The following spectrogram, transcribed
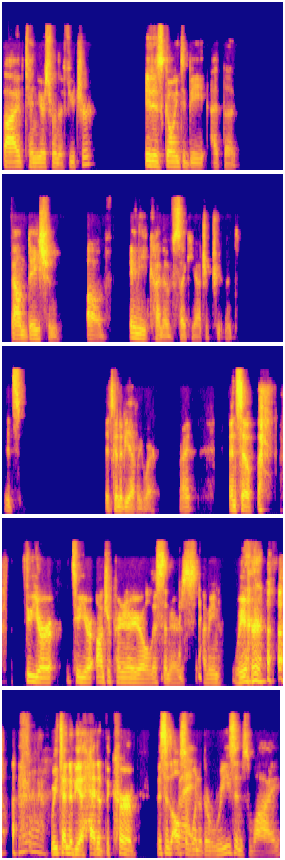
five, ten years from the future, it is going to be at the foundation of any kind of psychiatric treatment. It's it's going to be everywhere, right? And so to your to your entrepreneurial listeners, I mean, we're we tend to be ahead of the curve. This is also Right. one of the reasons why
